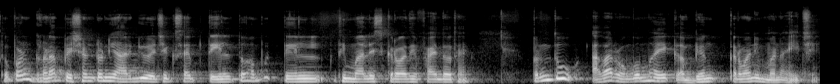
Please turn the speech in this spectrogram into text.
તો પણ ઘણા પેશન્ટોની આર્ગ્યુ હોય છે કે સાહેબ, તેલ તો આપો, તેલથી માલિશ કરવાથી ફાયદો થાય. પરંતુ આવા રોગોમાં એક અભ્યંગ કરવાની મનાઈ છે.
